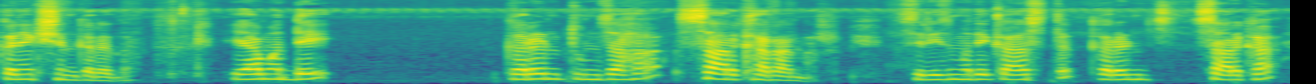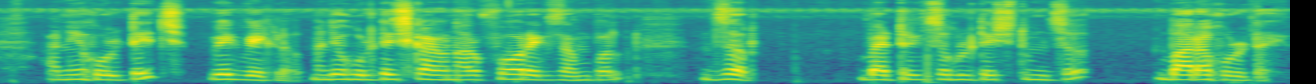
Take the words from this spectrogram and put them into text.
कनेक्शन करत यामध्ये करंट तुमचा हा सारखा राहणार. सिरीजमध्ये काय असतं? करंट सारखा आणि व्होल्टेज वेगवेगळं. म्हणजे व्होल्टेज काय होणार? फॉर एक्झाम्पल जर बॅटरीचं व्होल्टेज तुमचं बारा व्होल्ट आहे.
